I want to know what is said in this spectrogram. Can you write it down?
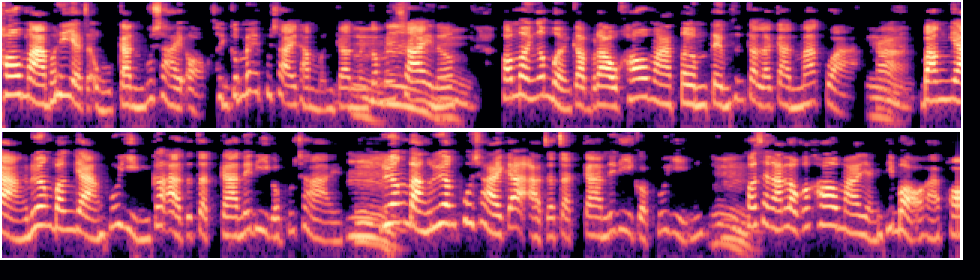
เข้ามาเพื่อที่อยากจะโอ้โหกันผู้ชายออก ฉันก็ไม่ให้ผู้ชายทำเหมือนกันมันก็ไม่ใช่เนอะอืมเพราะมันก็เหมือนกับเราเข้ามาเติมเต็มซึ่งกันและกันมากกว่าอืมค่ะบางอย่างเรื่องบางอย่างผู้หญิงก็อาจจะจัดการได้ดีกว่าผู้ชายอืมเรื่องบางเรื่องผู้ชายก็อาจจะจัดการได้ดีกว่าผู้หญิงอืมเพราะฉะนั้นเราก็เข้ามาอย่างที่บอกค่ะ พอ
